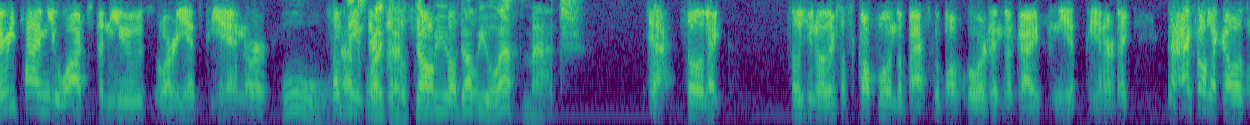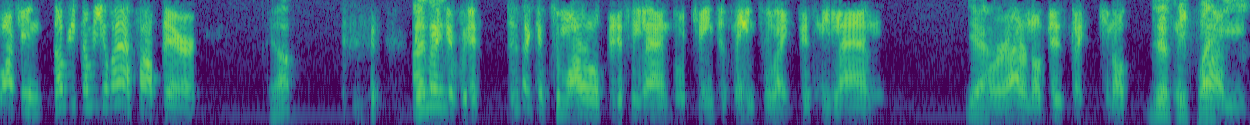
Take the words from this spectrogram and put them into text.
every time you watch the news or ESPN or Ooh, something, that's like a a small puzzle. WWF match. Yeah, so like, so you know, there's a scuffle in the basketball court, and the guys in ESPN are like, "Yeah, I felt like I was watching WWF out there. Yep. I like mean, if it, it's like if tomorrow Disneyland would change its name to like Disneyland, yeah, or I don't know, Dis, like you know, Disney Disney Fun. Place.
